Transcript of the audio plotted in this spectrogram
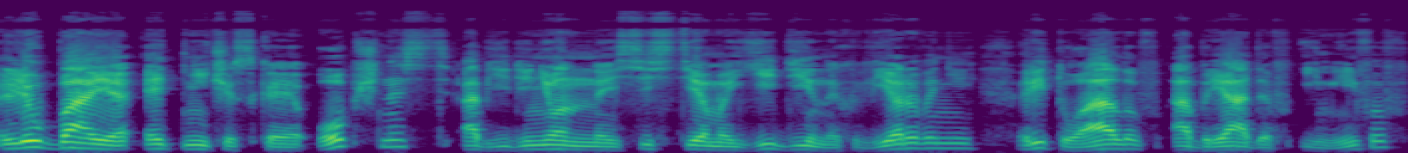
Любая этническая общность, объединенная системой единых верований, ритуалов, обрядов и мифов,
